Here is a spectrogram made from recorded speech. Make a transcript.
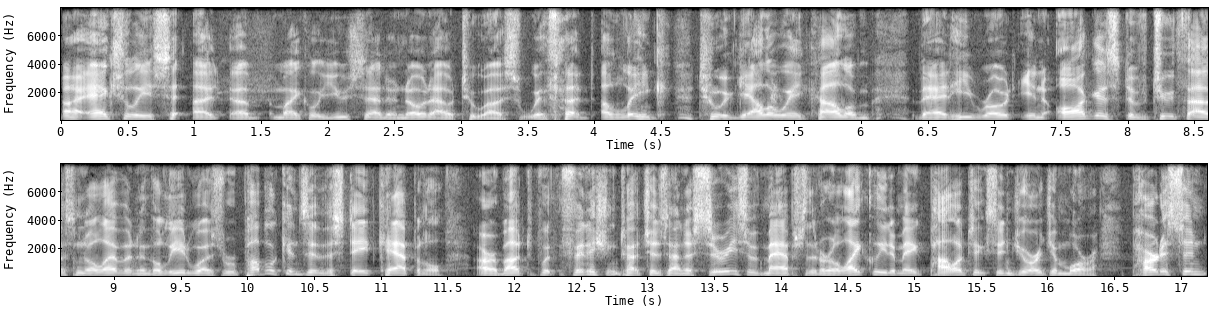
Uh, actually, uh, uh, Michael, you sent a note out to us with a, a, link to a Galloway column that he wrote in August of 2011, and the lead was Republicans in the state capitol are about to put the finishing touches on a series of maps that are likely to make politics in Georgia more partisan,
